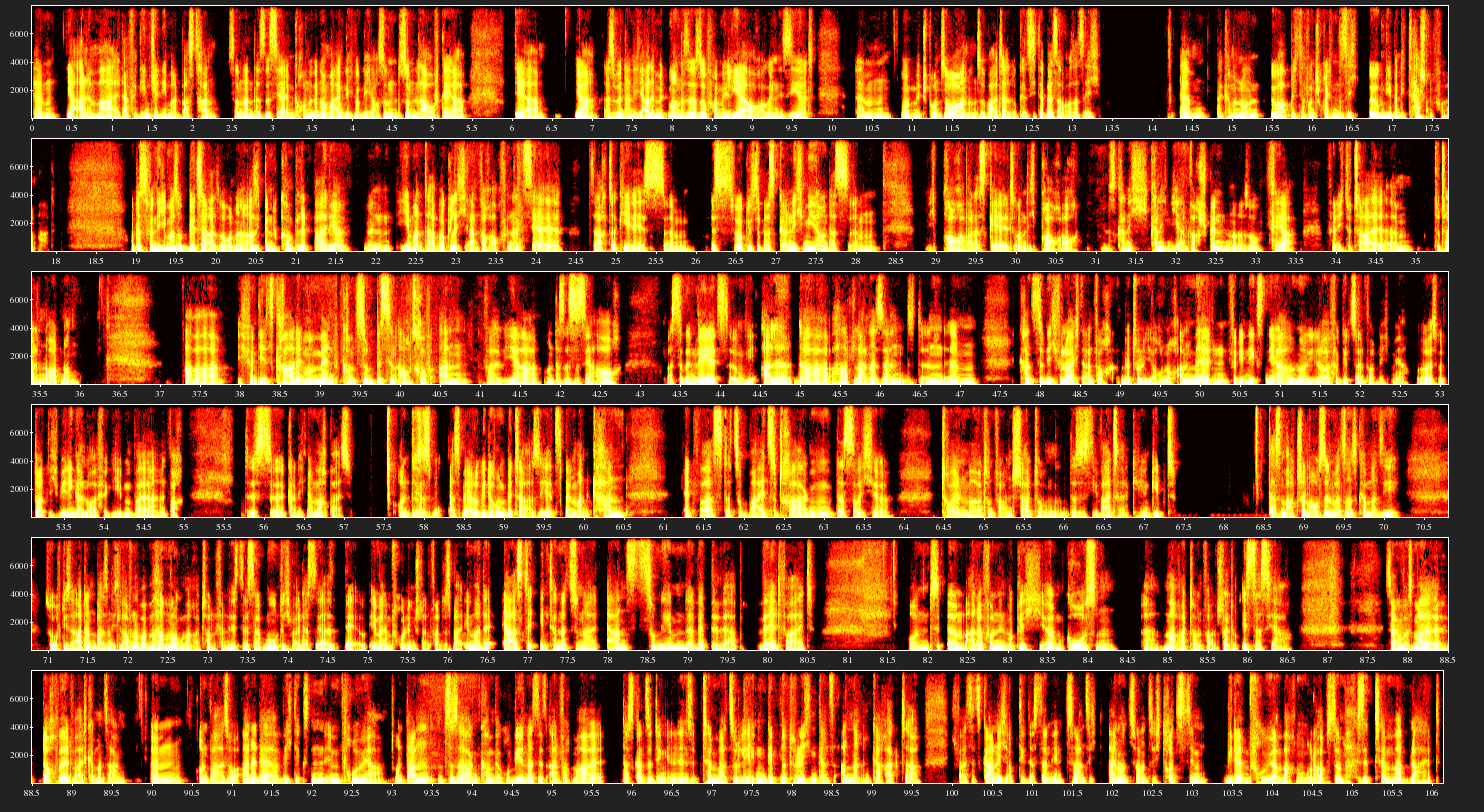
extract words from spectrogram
ähm, ja allemal, da verdient ja niemand was dran, sondern das ist ja im Grunde genommen eigentlich wirklich auch so ein, so ein Lauf, der, der, ja, also wenn da nicht alle mitmachen, das ist ja so familiär auch organisiert ähm, und mit Sponsoren und so weiter, du kennst dich da besser aus als ich. Ähm, da kann man nun überhaupt nicht davon sprechen, dass sich irgendjemand die Taschen voll macht. Und das finde ich immer so bitter, so, ne? Also ich bin komplett bei dir, wenn jemand da wirklich einfach auch finanziell sagt, okay, nee, ist, ähm, ist wirklich so, das gönne ich mir und das, ähm, ich brauche aber das Geld und ich brauche auch, das kann ich, kann ich nicht einfach spenden oder so. Fair, finde ich total, ähm, total in Ordnung. Aber ich finde jetzt gerade im Moment kommt es so ein bisschen auch drauf an, weil wir, und das ist es ja auch, weißt du, wenn wir jetzt irgendwie alle da Hardliner sind, dann ähm, kannst du dich vielleicht einfach natürlich auch noch anmelden für die nächsten Jahre, nur die Läufe gibt es einfach nicht mehr. Oder es wird deutlich weniger Läufe geben, weil einfach das äh, gar nicht mehr machbar ist. Und das, ja. ist, das wäre wiederum bitter. Also jetzt, wenn man kann, etwas dazu beizutragen, dass solche tollen Marathonveranstaltungen, dass es die weitergehen gibt, das macht schon auch Sinn, weil sonst kann man sie so auf diese Art und Weise nicht laufen. Aber beim Hamburg-Marathon finde ich es deshalb mutig, weil das ja der immer im Frühling stattfand. Es war immer der erste international ernstzunehmende Wettbewerb weltweit und ähm, einer von den wirklich ähm, großen äh, Marathonveranstaltungen ist das ja. Sagen wir es mal, doch weltweit kann man sagen. Ähm, und war so einer der wichtigsten im Frühjahr. Und dann zu sagen, komm, wir probieren das jetzt einfach mal das ganze Ding in den September zu legen, gibt natürlich einen ganz anderen Charakter. Ich weiß jetzt gar nicht, ob die das dann in 2021 trotzdem wieder im Frühjahr machen oder ob es dann bei September bleibt.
